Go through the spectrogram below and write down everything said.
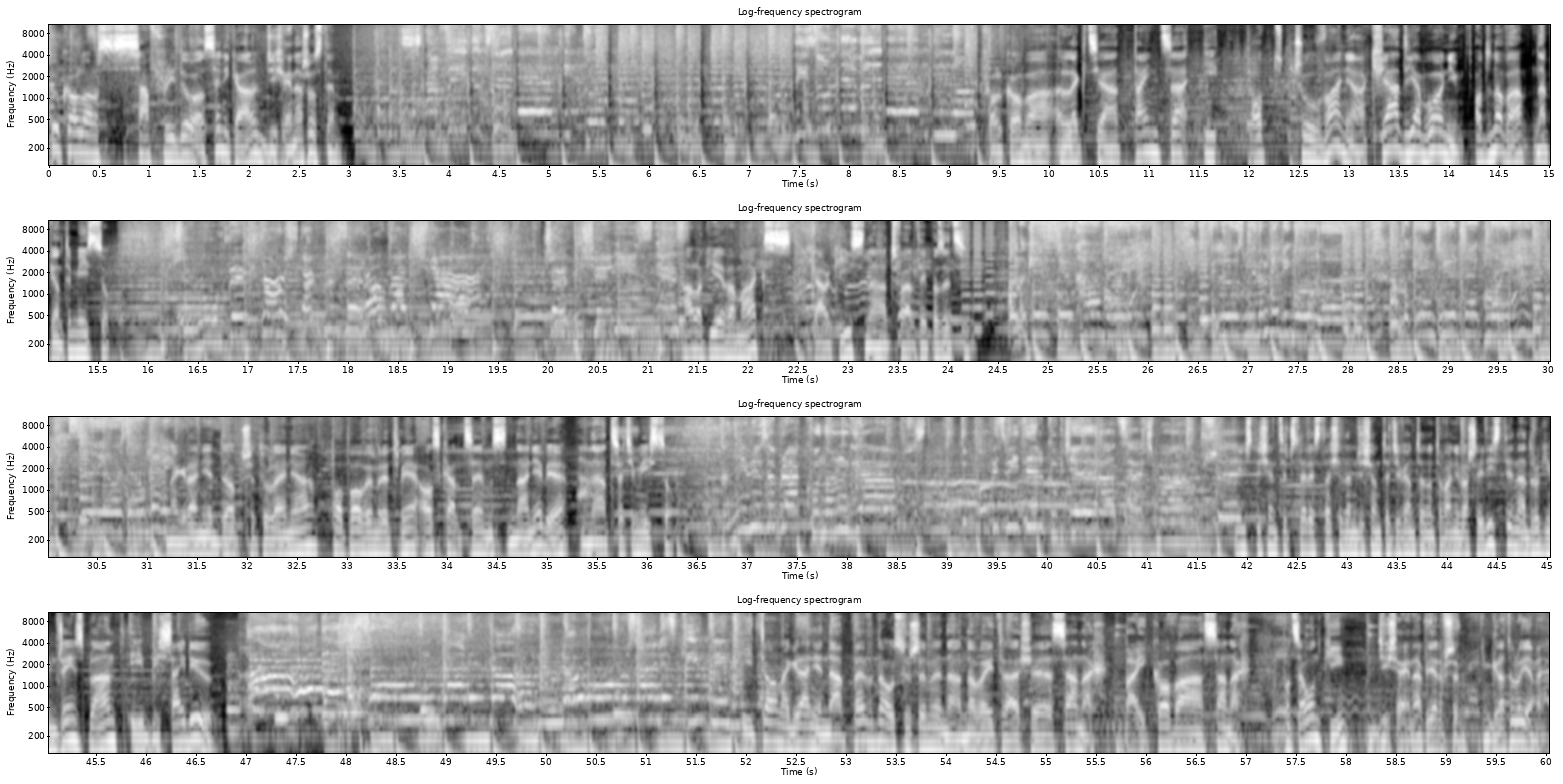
Two Colors Safri Duo Cynical dzisiaj na szóstym. Folkowa lekcja tańca i odczuwania. Kwiat jabłoni. Od nowa na piątym miejscu. Mógłby ktoś tak wyzerować świat, żeby się nic nie Alok i Ewa Max. Car Keys na czwartej pozycji. Nagranie do przytulenia. Popowym rytmie Oscar Sims na niebie na trzecim miejscu. Na niebie zabrakło nam tylko, gdzie wracać mam przy 5479 notowanie waszej listy. Na drugim James Blunt i Beside You. I to nagranie na pewno usłyszymy na nowej trasie Sanach. Bajkowa Sanach. Pocałunki dzisiaj na pierwszym. Gratulujemy.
